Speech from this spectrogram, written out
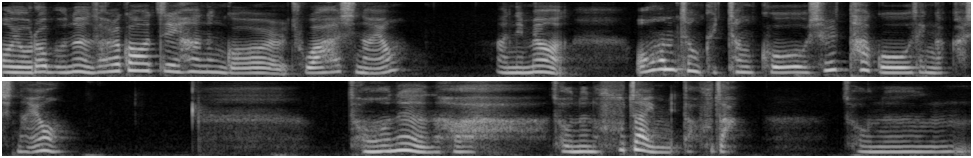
어, 여러분은 설거지 하는 걸 좋아하시나요? 아니면 엄청 귀찮고 싫다고 생각하시나요? 저는, 아, 저는 후자입니다. 후자. 저는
